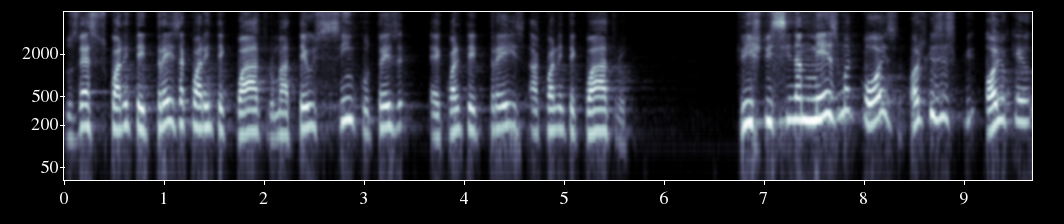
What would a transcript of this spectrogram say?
dos versos 43 a 44, Mateus 5, 3, é, 43 a 44, Cristo ensina a mesma coisa. Olha o que, olha o que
